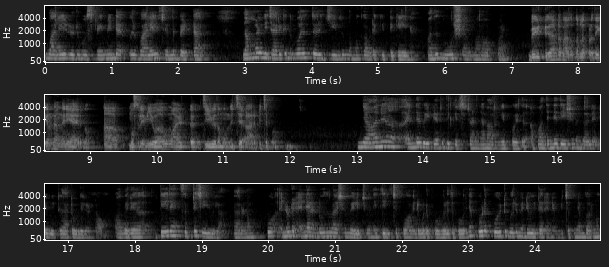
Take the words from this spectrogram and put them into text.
വലയിൽ ഒരു മുസ്ലിമിന്റെ ഒരു വലയിൽ ചെന്ന് പെട്ടാൽ നമ്മൾ വിചാരിക്കുന്ന പോലത്തെ ഒരു ജീവിതം നമുക്ക് അവിടെ കിട്ടുകയില്ല. അത് നൂറ് ശതമാനം ഉറപ്പാണ്. വീട്ടുകാരുടെ ഭാഗത്തുള്ള പ്രതികരണം എങ്ങനെയായിരുന്നു? ആ മുസ്ലിം യുവാവുമായിട്ട് ജീവിതം ഒന്നിച്ച് ആരംഭിച്ചപ്പോൾ? ഞാൻ എന്റെ വീട്ടുകാർ ധിക്കരിച്ചിട്ടാണ് ഞാൻ ഇറങ്ങിപ്പോയത്. അപ്പൊ അതിന്റെ ദേഷ്യം എന്തായാലും എന്റെ വീട്ടുകാരുടെ ഉള്ളിലുണ്ടാവും. അവർ തീരെ അക്സെപ്റ്റ് ചെയ്യൂല. കാരണം എന്നോട് എന്നെ രണ്ടു മൂന്ന് പ്രാവശ്യം വിളിച്ചു. നീ തിരിച്ചു പോകും എന്റെ കൂടെ പോകരുത് പോകരുത് ഞാൻ കൂടെ പോയിട്ട് പോലും എന്റെ വീട്ടുകാർ എന്നെ വിളിച്ചപ്പോൾ ഞാൻ പറഞ്ഞു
